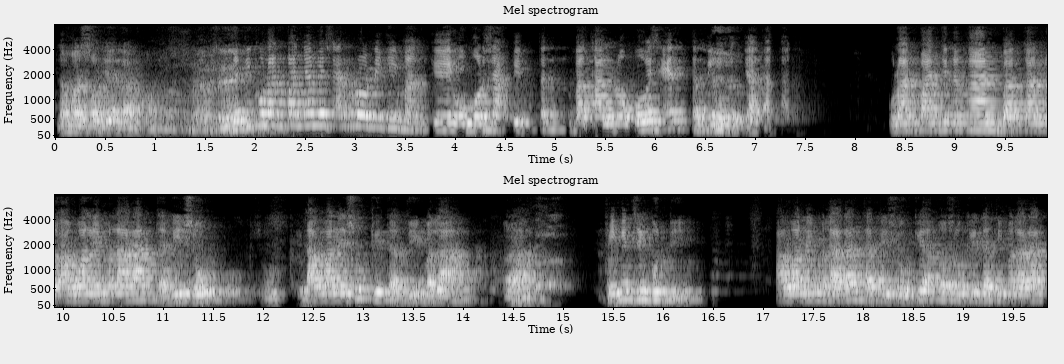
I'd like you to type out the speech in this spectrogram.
Lama sore lama. Jadi kulon panjang wis ero niki mangke umur sak pinten bakal nopo wis enten niku catatan. Kulan panjenengan bakal awali melarat jadi su Awalnya suki tadi melarat. Pingin sing bundi. Awalnya melarat tadi suki atau suki tadi melarat?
